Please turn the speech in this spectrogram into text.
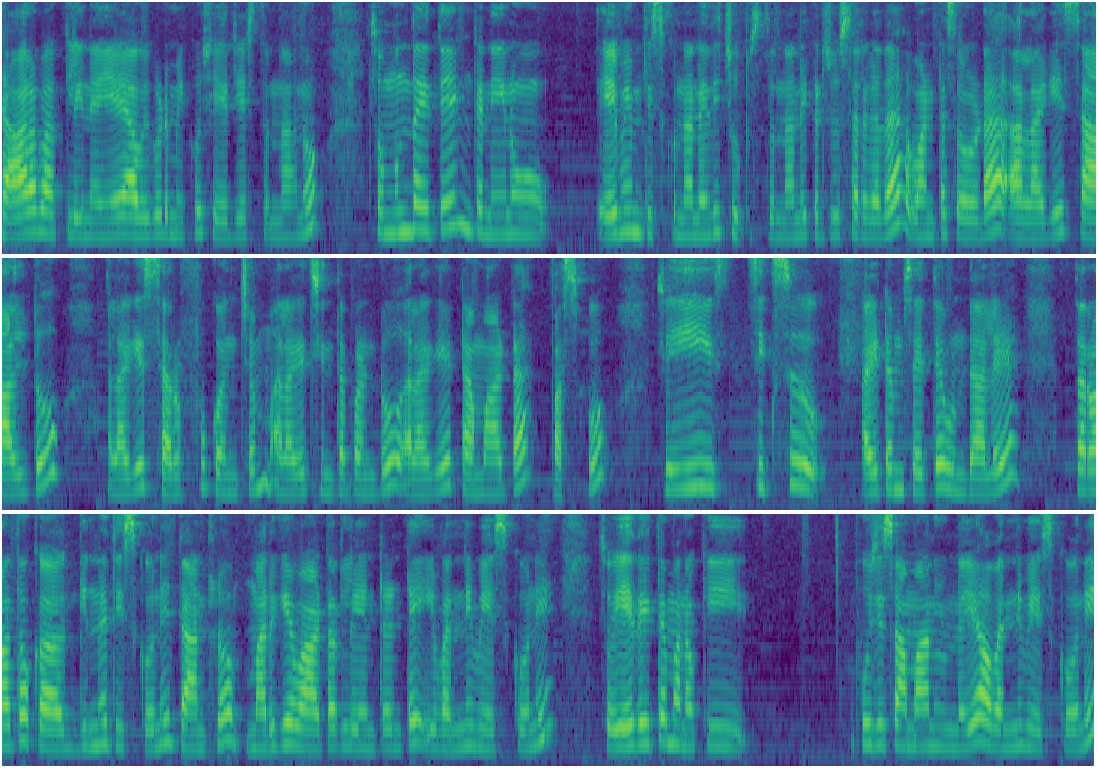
చాలా బాగా క్లీన్ అయ్యాయి. అవి కూడా మీకు షేర్ చేస్తున్నాను. సో ముందైతే ఇంకా నేను ఏమేమి తీసుకున్నా అనేది చూపిస్తున్నాను. ఇక్కడ చూసారు కదా వంట సోడా అలాగే సాల్ట్ అలాగే సర్ఫ్ కొంచెం అలాగే చింతపండు అలాగే టమాటా పసుపు. సో ఈ సిక్స్ ఐటమ్స్ అయితే ఉండాలి. తర్వాత ఒక గిన్నె తీసుకొని దాంట్లో మరిగే వాటర్లు ఏంటంటే ఇవన్నీ వేసుకొని సో ఏదైతే మనకి పూజ సామాన్లు ఉన్నాయో అవన్నీ వేసుకొని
